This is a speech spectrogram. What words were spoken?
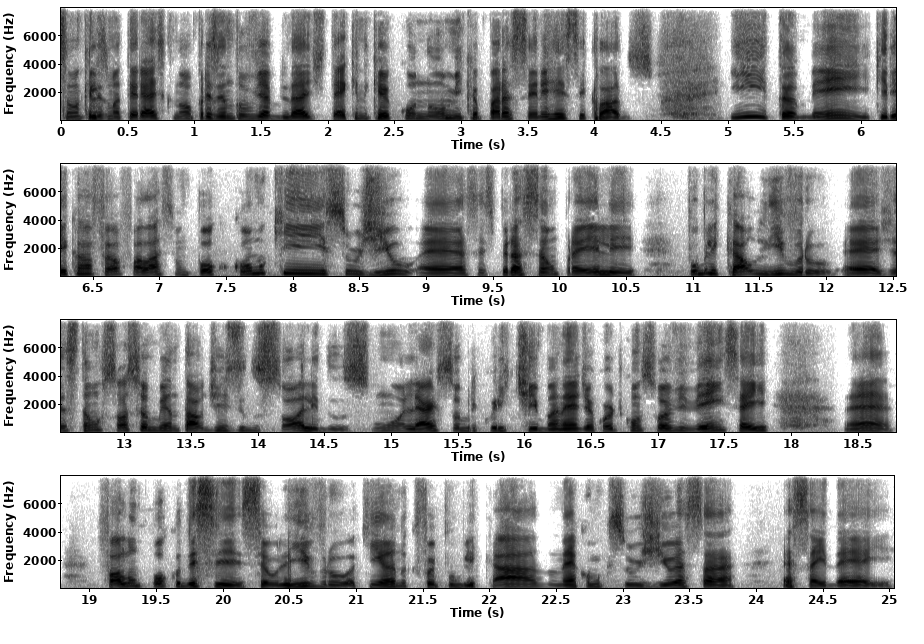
são aqueles materiais que não apresentam viabilidade técnica e econômica para serem reciclados. E também queria que o Rafael falasse um pouco como que surgiu é, essa inspiração para ele publicar o livro é, Gestão Socioambiental de Resíduos Sólidos, um olhar sobre Curitiba, né, de acordo com sua vivência aí, né, fala um pouco desse seu livro, que ano que foi publicado, né, como que surgiu essa, essa ideia aí.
